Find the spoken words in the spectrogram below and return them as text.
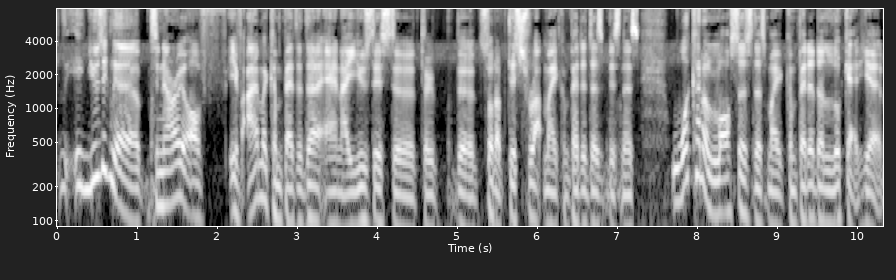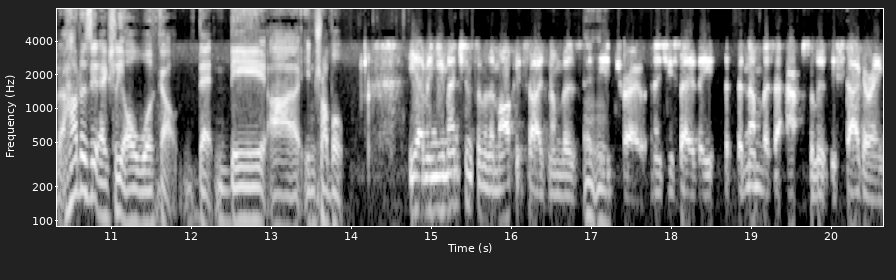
Using the scenario of if I'm a competitor and I use this to, to, to sort of disrupt my competitor's business, what kind of losses does my competitor look at here? How does it actually all work out that they are in trouble? Yeah, I mean, you mentioned some of the market size numbers in the mm-hmm. intro, and as you say, the, the numbers are absolutely staggering.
